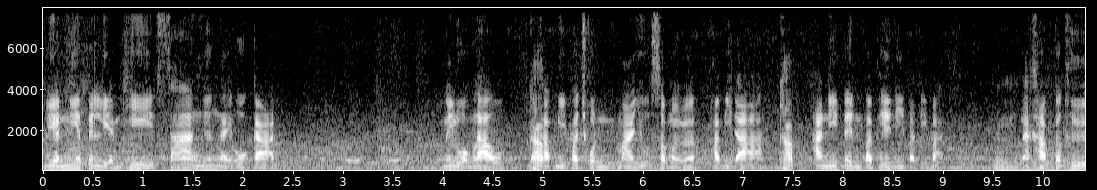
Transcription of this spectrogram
เหรียญนี้เป็นเหรียญที่สร้างเนื่องในโอกาส ในหลวงเรานะครับมีพระชนมายุเสมอพระบิดาครับอันนี้เป็นประเพณีปฏิบัติอืมนะครับก็คือ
